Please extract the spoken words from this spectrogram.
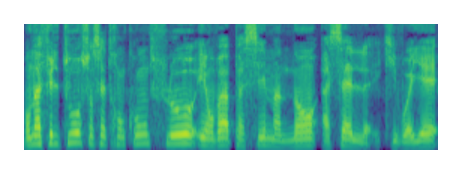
On a fait le tour sur cette rencontre, Flo, et on va passer maintenant à celle qui voyait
